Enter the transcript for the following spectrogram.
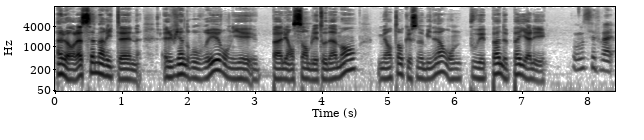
Alors, la Samaritaine, elle vient de rouvrir, on n'y est pas allé ensemble étonnamment, mais en tant que snobinard, on ne pouvait pas ne pas y aller. C'est vrai,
